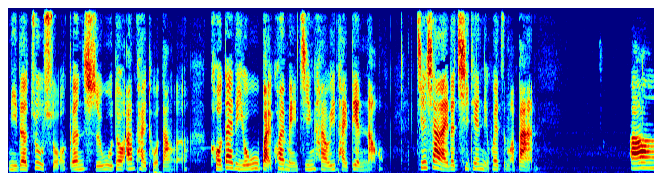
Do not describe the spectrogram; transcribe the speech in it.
你的住所跟食物都安排妥当了，口袋里有五百块美金，还有一台电脑，接下来的七天你会怎么办？啊？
